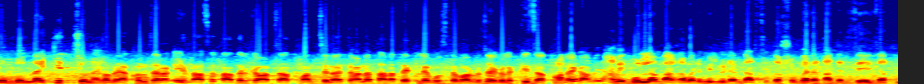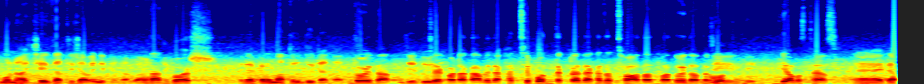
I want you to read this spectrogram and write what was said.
কম্বল নাই কিচ্ছু নাই। তবে এখন যারা ক্রেতা আছে তাদেরকে আর জাতমান চেনাইতে হয় না। তারা দেখলে বুঝতে পারবে যে এগুলো কি জাত মানে আমি- বললাম বাগাবাড়ি মিল ভেটার জার্সি। দর্শক ভাইরা তাদের যে জাত মনে হয় সেই জাত হিসাবে নিতে পারবে। দাঁত বয়স? এটার কেবল মাত্র দুইটা দাঁত। দুই দাঁত। জি, দুই যে কটা গাবি দেখাচ্ছি প্রত্যেকটা দেখা যাচ্ছে ছ দাঁত বা দুই দাঁতের মধ্যে। কি অবস্থায় আছে? এটা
